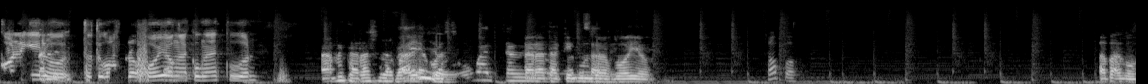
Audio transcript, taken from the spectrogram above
Kon iki lho, tutuk wong Surabaya ngaku-ngaku kon. Tapi darah Surabaya bos. Darah daging. Surabaya. Sopo? Bapakku.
